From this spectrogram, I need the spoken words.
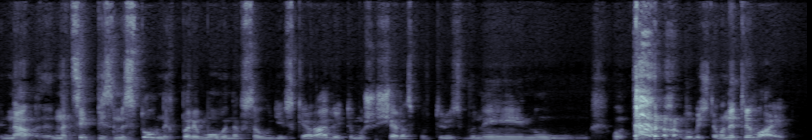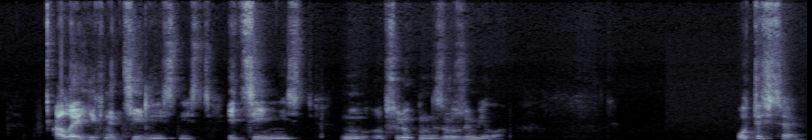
на, на цих безмістовних перемовинах в Саудівській Аравії, тому що ще раз повторюсь, вони ну вибачте, вони тривають, але їхня цілісність і цінність ну абсолютно незрозуміла. От і все.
